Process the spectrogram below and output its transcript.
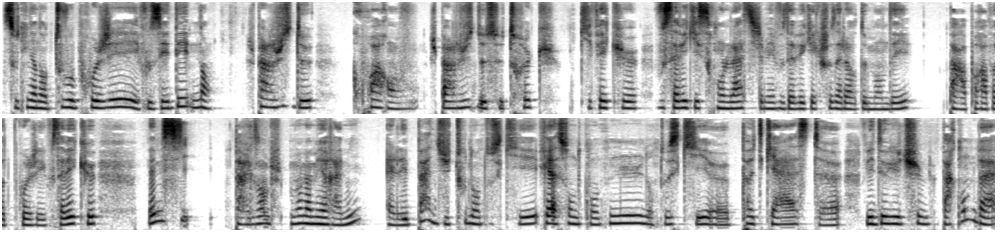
soutenir dans tous vos projets et vous aider, non. Je parle juste de croire en vous. Je parle juste de ce truc qui fait que vous savez qu'ils seront là si jamais vous avez quelque chose à leur demander par rapport à votre projet. Vous savez que même si, par exemple, moi, ma meilleure amie, elle n'est pas du tout dans tout ce qui est création de contenu, dans tout ce qui est euh, podcast, euh, vidéo YouTube. Par contre, bah,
